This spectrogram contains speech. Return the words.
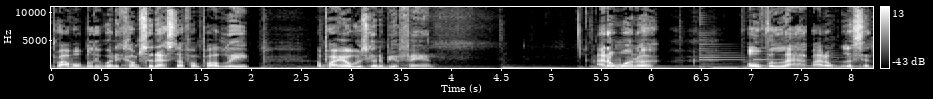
Probably when it comes to that stuff, I'm probably I'm probably always gonna be a fan. I don't wanna overlap. I don't listen.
